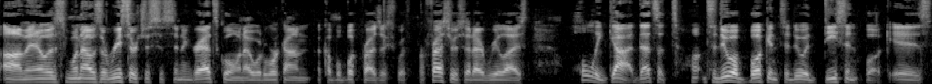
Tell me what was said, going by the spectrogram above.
Um, and it was when I was a research assistant in grad school and I would work on a couple book projects with professors that I realized, holy God, that's a ton, to do a book and to do a decent book is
